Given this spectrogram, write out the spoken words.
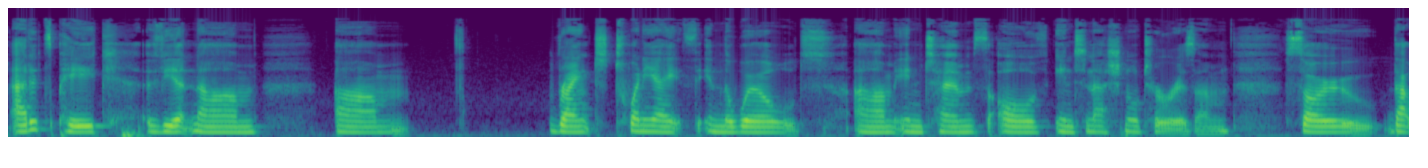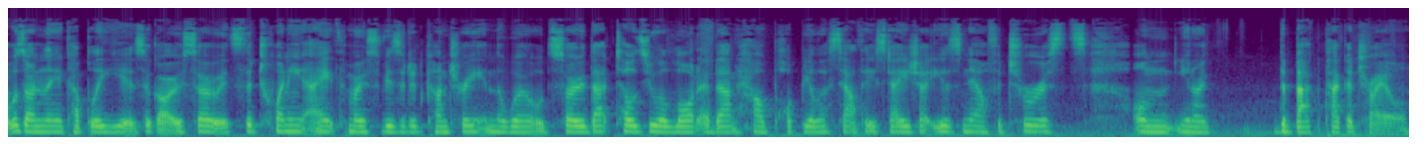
At its peak, Vietnam. Um, ranked 28th in the world um, in terms of international tourism. So that was only a couple of years ago. So it's the 28th most visited country in the world. So that tells you a lot about how popular Southeast Asia is now for tourists on, you know, the backpacker trail.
